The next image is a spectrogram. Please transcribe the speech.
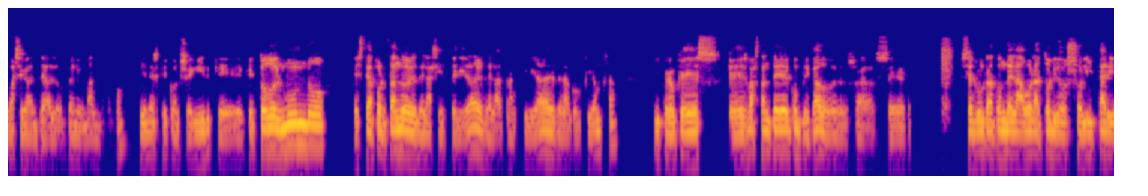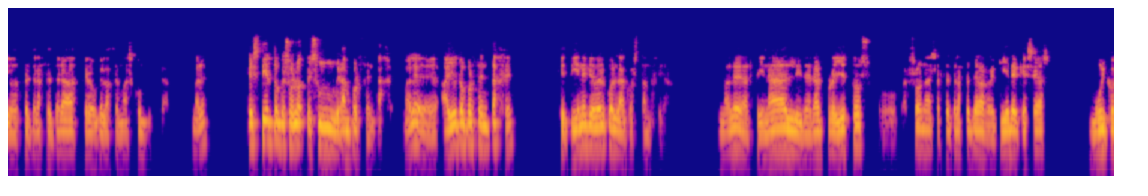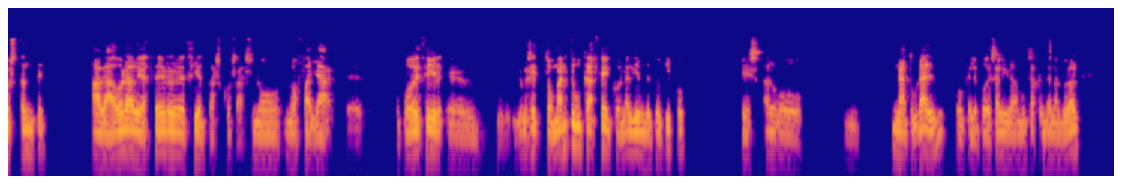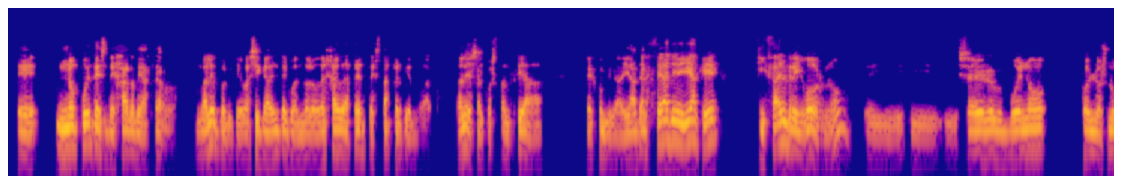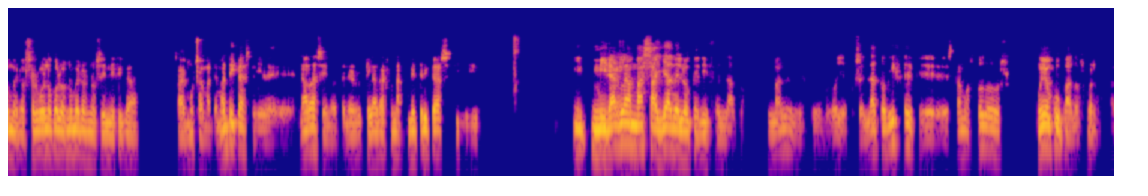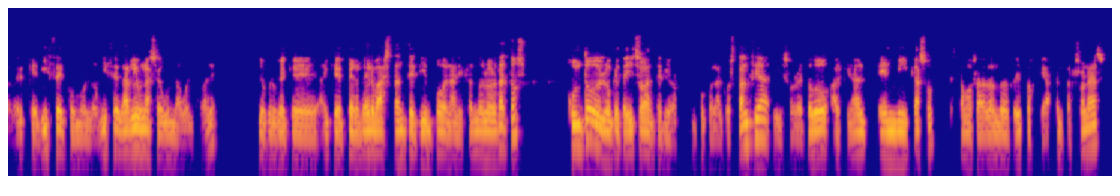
básicamente al orden y mando. ¿no? Tienes que conseguir que, que, todo el mundo esté aportando desde la sinceridad, desde la tranquilidad, desde la confianza. Y creo que es, que es bastante complicado. O sea, ser, ser un ratón de laboratorio solitario, etcétera, etcétera, creo que lo hace más complicado, ¿vale? Es cierto que solo es un gran porcentaje, ¿vale? Hay otro porcentaje que tiene que ver con la constancia, ¿vale? Al final, liderar proyectos o personas, etcétera, etcétera, requiere que seas muy constante a la hora de hacer ciertas cosas, no, no fallar. Eh, te puedo decir, eh, yo qué sé, tomarte un café con alguien de tu equipo, que es algo natural, o que le puede salir a mucha gente natural, eh, no puedes dejar de hacerlo, ¿vale? Porque básicamente cuando lo dejas de hacer te estás perdiendo algo, ¿vale? Esa constancia es complicada. Y la tercera te diría que quizá el rigor, ¿no? Y, ser bueno con los números. Ser bueno con los números no significa saber mucho de matemáticas ni de nada, sino tener claras unas métricas y, y mirarla más allá de lo que dice el dato. ¿vale? oye, pues el dato dice que estamos todos muy ocupados. Bueno, a ver qué dice, cómo lo dice, darle una segunda vuelta, ¿vale? Yo creo que hay que, perder bastante tiempo analizando los datos, junto a lo que te he dicho anterior, un poco la constancia y sobre todo, al final, en mi caso, estamos hablando de proyectos que hacen personas,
